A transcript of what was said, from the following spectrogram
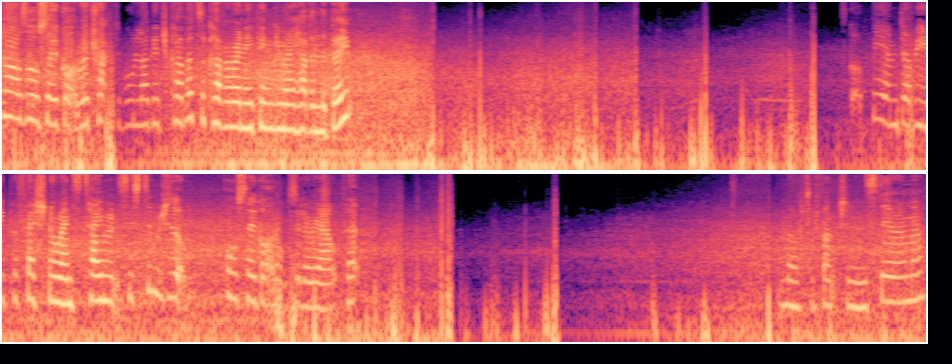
Car's also got a retractable luggage cover to cover anything you may have in the boot. It's got a BMW professional entertainment system which has also got an auxiliary output. Multifunction steering wheel.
